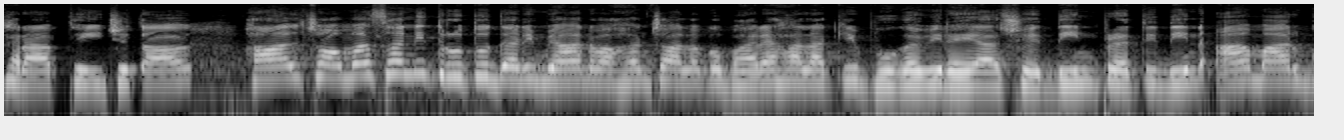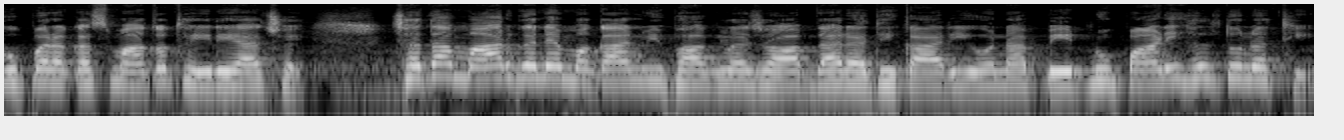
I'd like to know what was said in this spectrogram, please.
ખરાબ થઈ જતા હાલ ચોમાસાની ઋતુ દરમિયાન વાહન ચાલકો ભારે હાલાકી ભોગવી રહ્યા છે. દિન પ્રતિદિન આ માર્ગ ઉપર અકસ્માતો થઈ રહ્યા છે. છતાં માર્ગ અને મકાન વિભાગના જવાબદાર અધિકારીઓના પેટનું પાણી હલતું નથી.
